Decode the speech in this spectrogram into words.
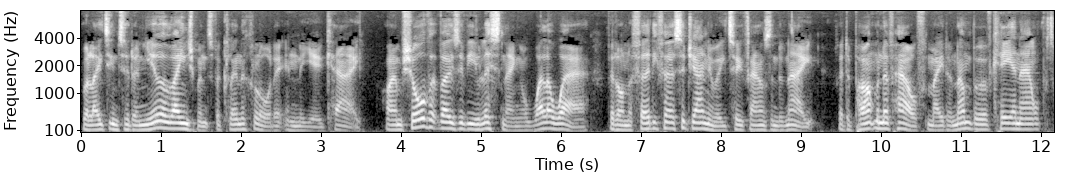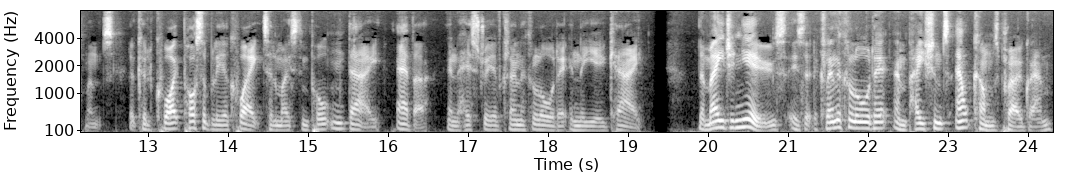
relating to the new arrangements for clinical audit in the UK. I am sure that those of you listening are well aware that on the 31st of January 2008, the Department of Health made a number of key announcements that could quite possibly equate to the most important day ever in the history of clinical audit in the UK. The major news is that the Clinical Audit and Patients Outcomes Programme,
